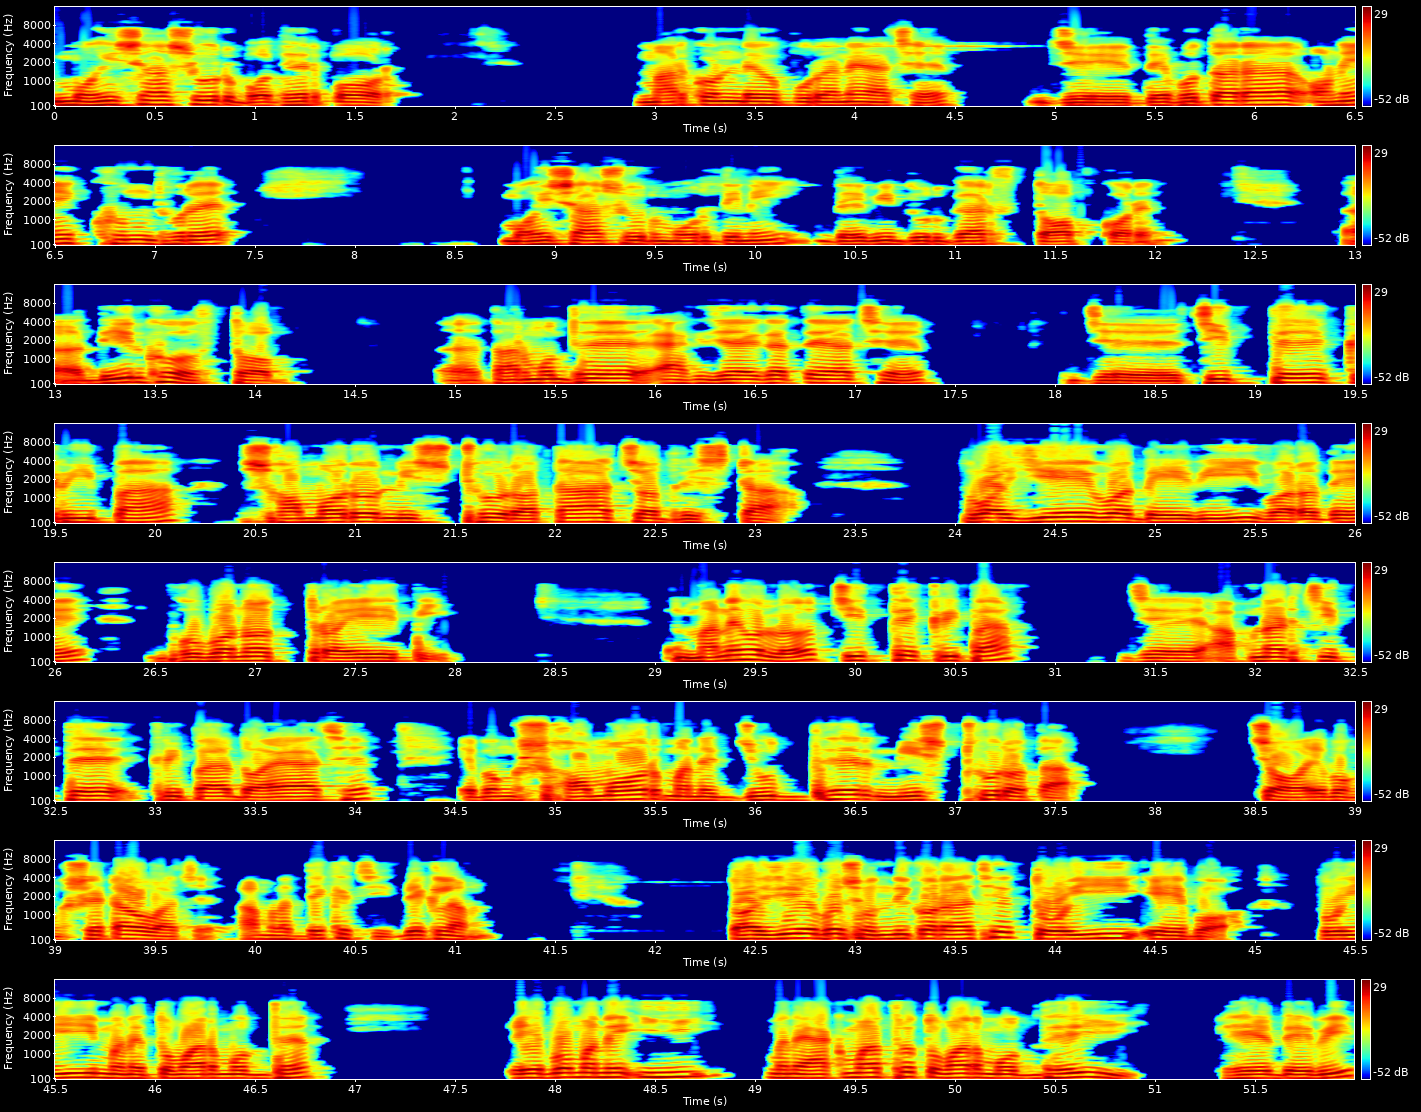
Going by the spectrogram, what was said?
মহিষাসুর বধের পর মার্কণ্ডেয় পুরাণে আছে যে দেবতারা অনেকক্ষণ ধরে মহিষাসুর মর্দিনী দেবী দুর্গার স্তব করেন। দীর্ঘ স্তব। তার মধ্যে এক জায়গাতে আছে যে চিত্তে কৃপা সমর নিষ্ঠুরতা চ দৃষ্টা ত্বয়েব দেবী বরদে ভুবনত্রয়েপি। মানে হলো চিত্তে কৃপা, যে আপনার চিত্তে কৃপা, দয়া আছে এবং সমর মানে যুদ্ধের নিষ্ঠুরতা, চ এবং সেটাও আছে। আমরা দেখেছি, দেখলাম। তয় এব সন্ধি করা আছে, তৈ এব। তৈ মানে তোমার মধ্যে, এব মানে ই মানে একমাত্র তোমার মধ্যেই, হে দেবী।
